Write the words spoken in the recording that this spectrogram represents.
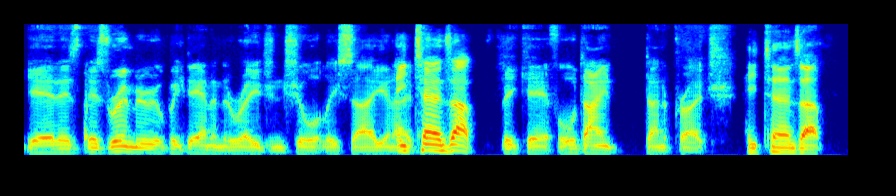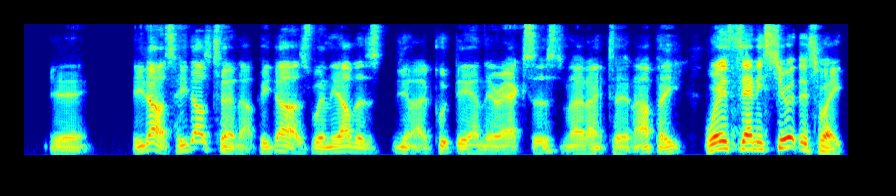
Yeah, there's there's rumour he'll be down in the region shortly, so you know he turns up. be careful. Don't don't approach. He turns up. Yeah. He does. He does turn up. He does. When the others, you know, put down their axes and they don't turn up, he Where's Danny Stewart this week?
